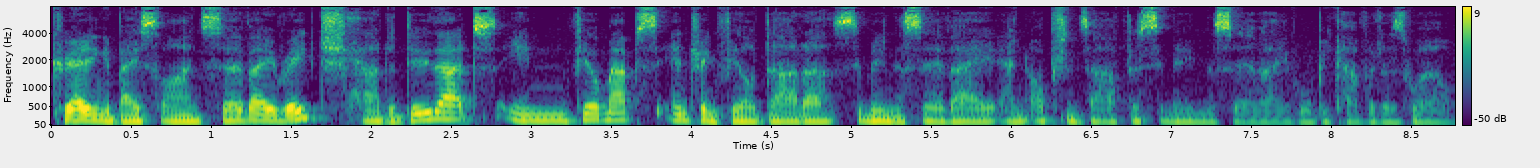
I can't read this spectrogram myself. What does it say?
creating a baseline survey reach, how to do that in field maps, entering field data, submitting the survey, and options after submitting the survey will be covered as well.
